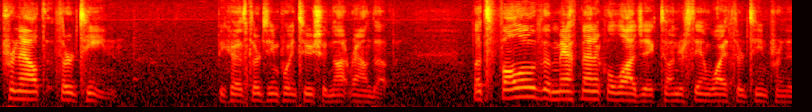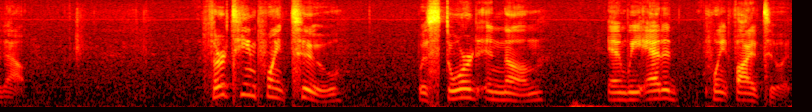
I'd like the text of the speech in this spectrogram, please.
print out 13 because 13.2 should not round up. Let's follow the mathematical logic to understand why 13 printed out. 13.2 was stored in num and we added 0.5 to it.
